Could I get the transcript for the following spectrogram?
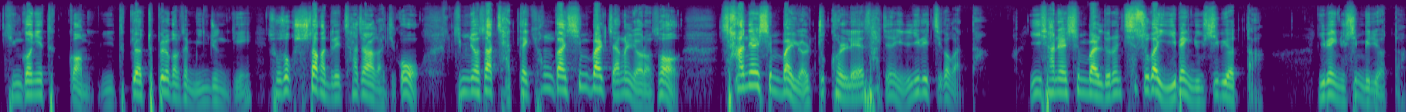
김건희 특검, 이 특별 특별검사 민중기 소속 수사관들이 찾아와 가지고 김 여사 자택 현관 신발장을 열어서 샤넬 신발 12컬레의 사진을 일일이 찍어갔다. 이 샤넬 신발들은 치수가 260이었다. 260mm였다.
